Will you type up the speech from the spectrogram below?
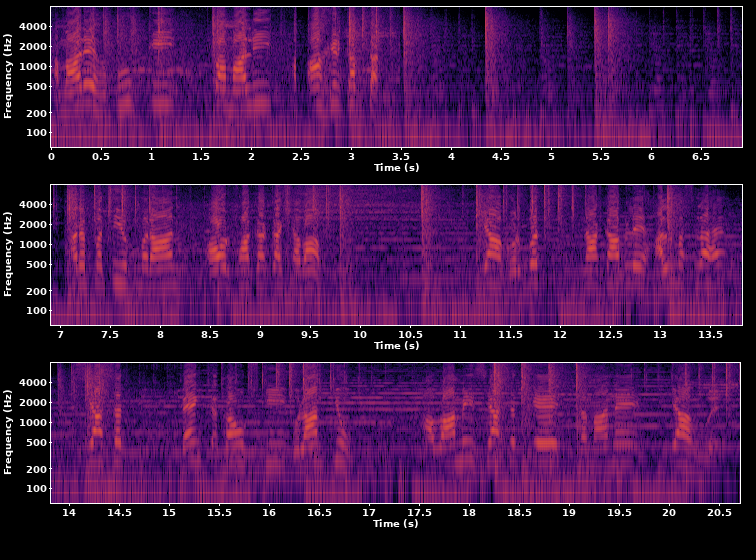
हमारे हकूक की पामाली आखिर कब तक? अरबपति हुक्मरान और फाका का शवाब। क्या गुर्बत नाकाबले हल मसला है? सियासत बैंक अकाउंट्स की गुलाम क्यों? अवामी सियासत के जमाने क्या हुए?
